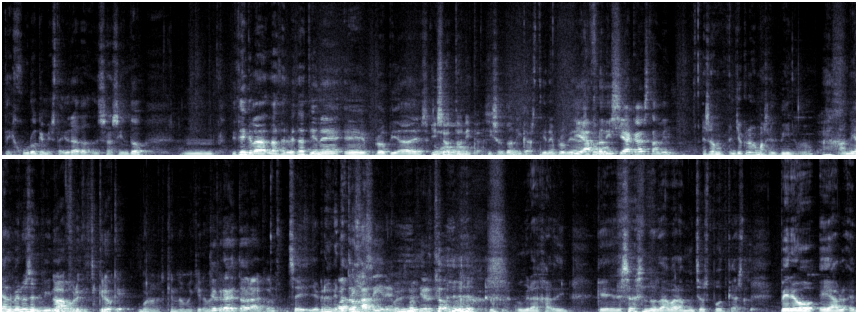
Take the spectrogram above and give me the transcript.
te juro que me está hidratando. O sea, siento. mm, dicen que la, la cerveza tiene eh, propiedades. como- Isotónicas. Isotónicas, tiene Y propiedades. como- afrodisíacas también. Eso, yo creo más el vino, ¿no? A mí al menos el vino. No, Afrodis- creo que. Bueno, es que no me quiero Yo meter. creo que todo el alcohol. Sí, yo creo que Otro también, jardín, sí, ¿eh? puede Por cierto. un gran jardín, que eso nos da para muchos podcasts. Pero eh, eh,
